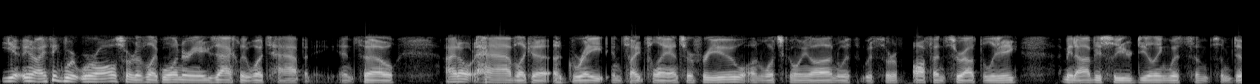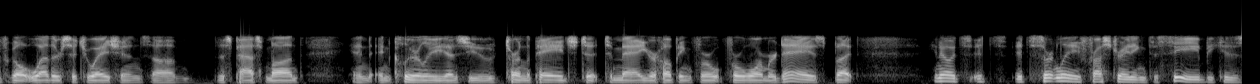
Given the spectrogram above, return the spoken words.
you, you know, I think we're we're all sort of like wondering exactly what's happening, and so. I don't have like a, a great insightful answer for you on what's going on with, with sort of offense throughout the league. I mean, obviously you're dealing with some some difficult weather situations um, this past month and and clearly as you turn the page to, to May, you're hoping for for warmer days. But you know, it's it's it's certainly frustrating to see because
